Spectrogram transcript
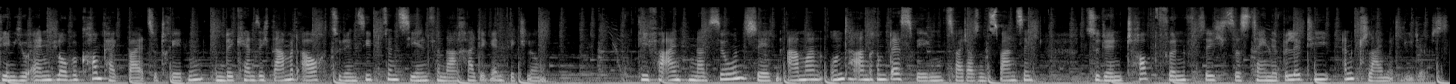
dem UN Global Compact beizutreten und bekennt sich damit auch zu den 17 Zielen für nachhaltige Entwicklung. Die Vereinten Nationen zählten Ammann unter anderem deswegen 2020 zu den Top 50 Sustainability and Climate Leaders.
